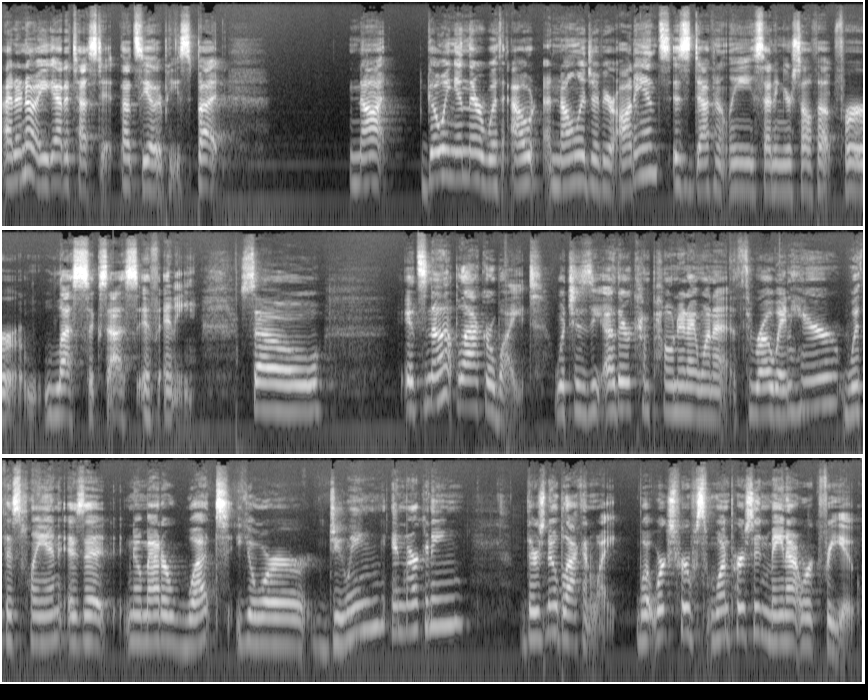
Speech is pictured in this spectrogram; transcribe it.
I don't know. You got to test it. That's the other piece. But not going in there without a knowledge of your audience is definitely setting yourself up for less success, if any. So, it's not black or white, which is the other component I want to throw in here with this plan is that no matter what you're doing in marketing, there's no black and white. What works for one person may not work for you,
